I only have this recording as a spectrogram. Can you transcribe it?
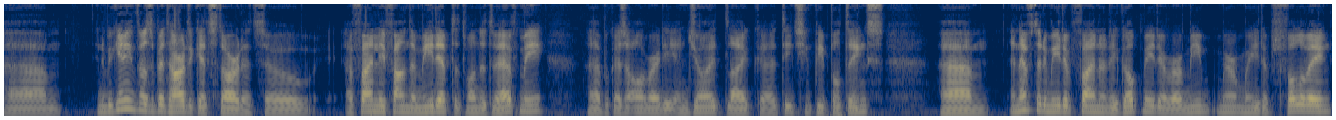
um, in the beginning, it was a bit hard to get started. So I finally found a meetup that wanted to have me uh, because I already enjoyed like uh, teaching people things. Um, and after the meetup finally got me, there were me- more meetups following.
